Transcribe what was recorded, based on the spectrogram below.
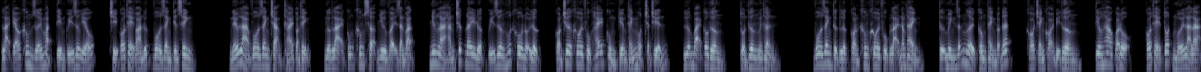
lại kéo không dưới mặt tìm quý dương yếu, chỉ có thể oan ức vô danh tiên sinh. Nếu là vô danh trạng thái toàn thịnh, ngược lại cũng không sợ như vậy dằn vặt, nhưng là hắn trước đây được quý dương hút khô nội lực, còn chưa khôi phục hãy cùng kiếm thánh một trận chiến lương bại câu thương, tổn thương nguyên thần vô danh thực lực còn không khôi phục lại năm thành, tự mình dẫn người công thành đoạt đất, khó tránh khỏi bị thương, tiêu hao quá độ, có thể tốt mới là lạ.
